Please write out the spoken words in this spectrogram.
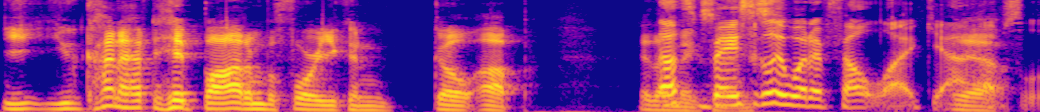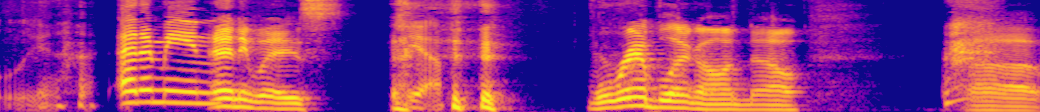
you, you kind of have to hit bottom before you can go up. that That's makes sense. basically what it felt like. Yeah, Yeah. absolutely. and I mean, Anyways, yeah. we're rambling on now. Uh,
